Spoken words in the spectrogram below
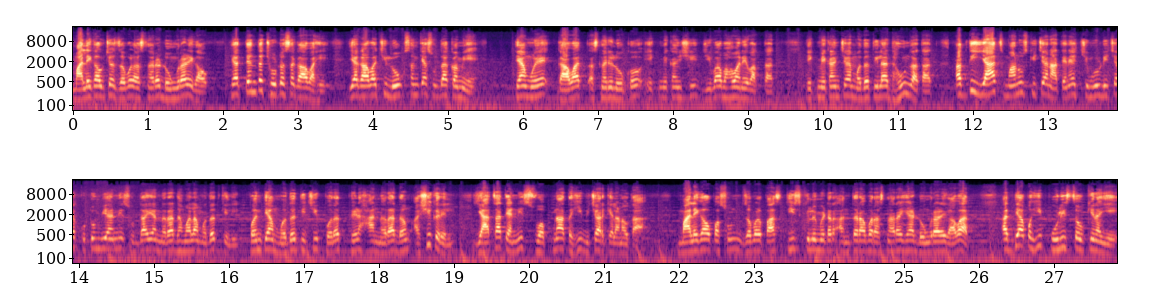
मालेगावच्या जवळ असणारं डोंगराळे गाव हे अत्यंत छोटंसं गाव आहे. या गावाची लोकसंख्या सुद्धा कमी आहे. त्यामुळे गावात असणारी लोक एकमेकांशी जीवाभावाने वागतात एकमेकांच्या मदतीला धावून जातात. अगदी याच माणुसकीच्या नात्याने चिमुरडीच्या कुटुंबियांनी सुद्धा या नराधमाला मदत केली. पण त्या मदतीची परतफेड हा नराधम अशी करेल याचा त्यांनी स्वप्नातही विचार केला नव्हता. मालेगावपासून जवळपास तीस किलोमीटर अंतरावर असणाऱ्या ह्या डोंगराळे गावात अद्यापही पोलीस चौकी नाहीये.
